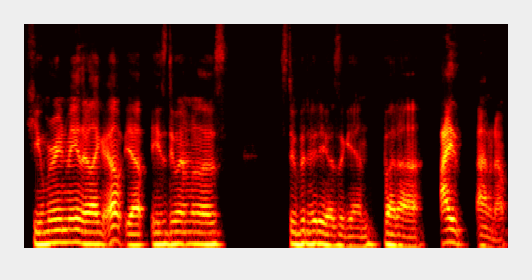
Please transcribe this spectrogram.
humoring me they're like oh yep he's doing one of those stupid videos again. But uh I I don't know.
